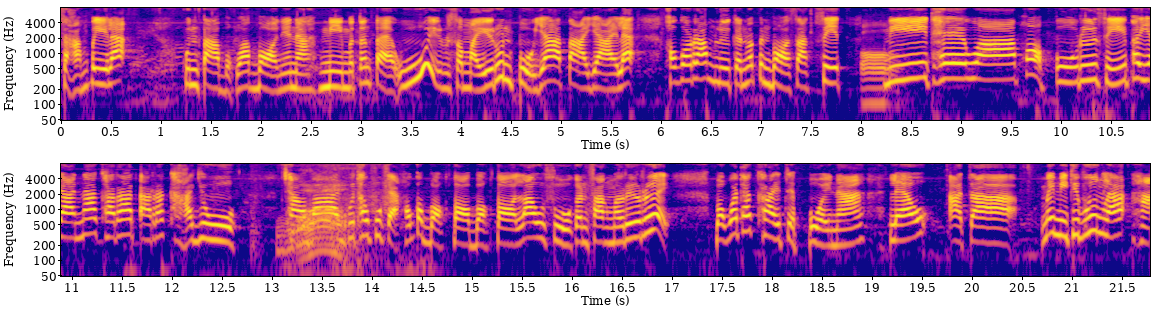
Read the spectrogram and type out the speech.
73 ปีแล้ว คุณตาบอกว่าบ่อเนี่ยนะมีมาตั้งแต่อุ้ยสมัยรุ่นปู่ย่าตายายและเขาก็ร่ำลือกันว่าเป็นบ่อศักดิ์สิทธิ์ อ๋อ มีเทวาพ่อปู่ฤาษีพญานาคราชอารักขาอยู่ ชาวบ้านผู้เฒ่าผู้แก่เขาก็บอกต่อบอกต่อเล่าสู่กันฟังมาเรื่อยๆ บอกว่าถ้าใครเจ็บป่วยนะ แล้วอาจจะไม่มีที่พึ่งละหา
